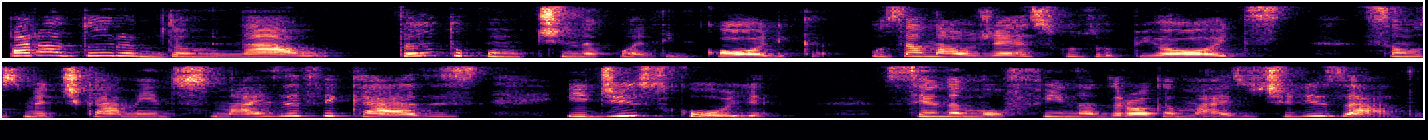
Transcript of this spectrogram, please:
Para a dor abdominal, tanto contínua quanto incólica, os analgésicos opioides são os medicamentos mais eficazes e de escolha, sendo a morfina a droga mais utilizada.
